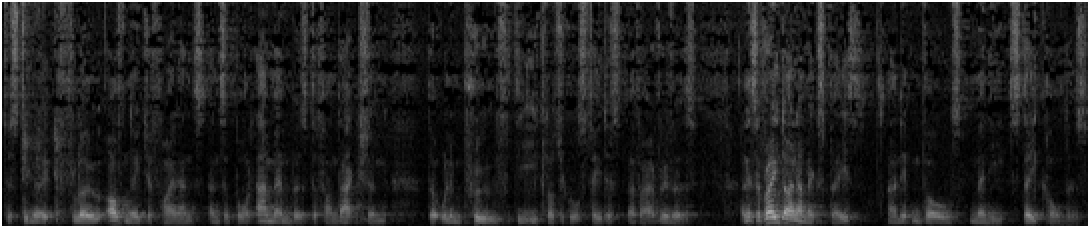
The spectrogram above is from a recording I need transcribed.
to stimulate the flow of nature finance and support our members to fund action that will improve the ecological status of our rivers. And it's a very dynamic space and it involves many stakeholders.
